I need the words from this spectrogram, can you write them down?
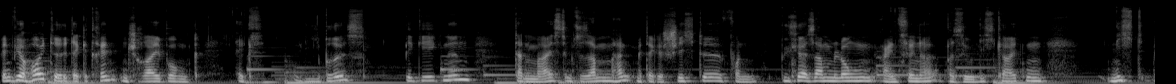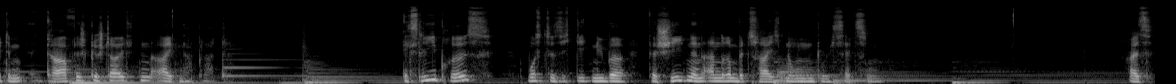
Wenn wir heute der getrennten Schreibung ex libris begegnen, dann meist im Zusammenhang mit der Geschichte von Büchersammlungen einzelner Persönlichkeiten, nicht mit dem grafisch gestalteten Eignerblatt. Ex libris musste sich gegenüber verschiedenen anderen Bezeichnungen durchsetzen. Als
